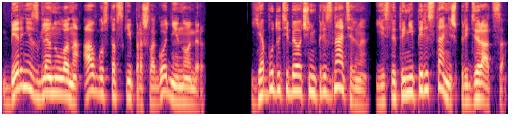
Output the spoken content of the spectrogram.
Берни взглянула на августовский прошлогодний номер, я буду тебе очень признательна, если ты не перестанешь придираться.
